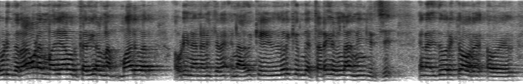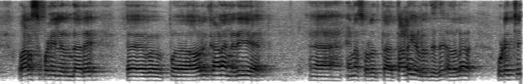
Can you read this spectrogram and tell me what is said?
எப்படி இந்த ராவணன் மாதிரியான ஒரு கரிகாலனம் மாறுவார் அப்படின்னு நான் நினைக்கிறேன். ஏன்னா அதுக்கு இது வரைக்கும் இருந்த தடைகள்லாம் நீங்கிருச்சு. ஏன்னா இது வரைக்கும் அவர் அவர் அரசு பணியில் இருந்தார். அவருக்கான நிறைய என்ன சொல்கிறது த தடைகள் இருந்தது. அதெல்லாம் உடைச்சு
